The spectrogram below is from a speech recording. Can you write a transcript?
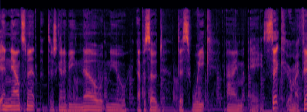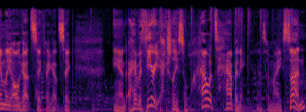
announcement that there's going to be no new episode this week. I'm a sick, or my family all got sick. I got sick. And I have a theory actually as to how it's happening. And so my son,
